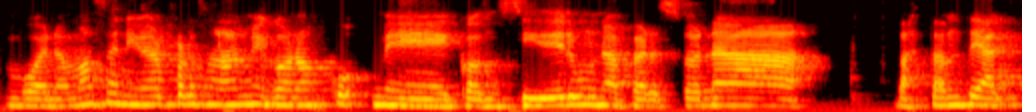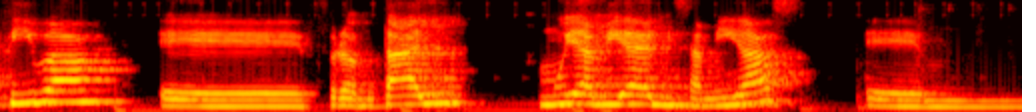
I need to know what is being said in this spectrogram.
Bueno, más a nivel personal me conozco, me considero una persona bastante activa, eh, frontal, muy amiga de mis amigas em,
